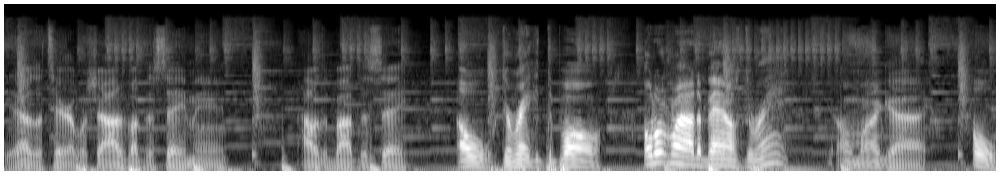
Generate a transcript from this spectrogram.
Yeah, that was a terrible shot. I was about to say, man. I was about to say. Oh, Durant get the ball. Oh, don't run out of bounds, Durant. Oh my God. Oh,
